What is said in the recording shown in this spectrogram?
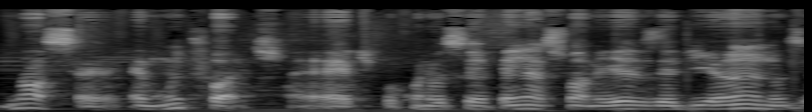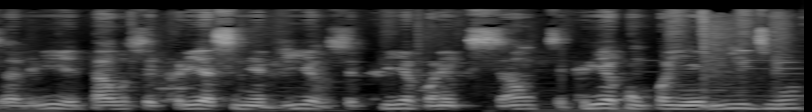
nossa, é, é muito forte. É tipo, quando você tem a sua mesa de anos ali e tal, você cria sinergia, você cria conexão, você cria companheirismo.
